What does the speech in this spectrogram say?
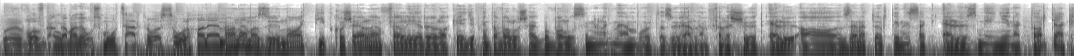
Wolfgang Amadeus Mozartról szól, hanem... Hanem az ő nagy titkos ellenfeléről, aki egyébként a valóságban valószínűleg nem volt az ő ellenfele. Sőt, elő, a zenetörténészek előzményének tartják.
